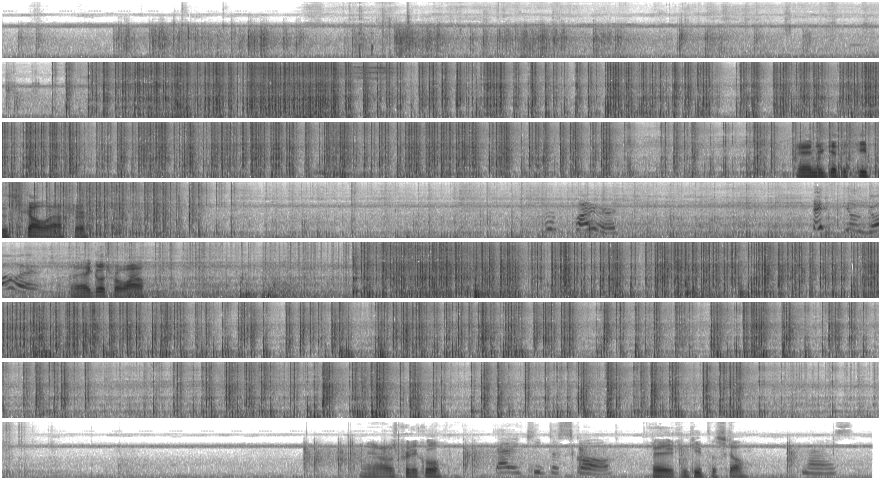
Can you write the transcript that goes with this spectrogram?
And you get to keep the skull after. It's fired. It's still going. Uh, it goes for a while. Yeah, that was pretty cool. Daddy, keep the skull. Hey, you can keep the skull. Nice.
